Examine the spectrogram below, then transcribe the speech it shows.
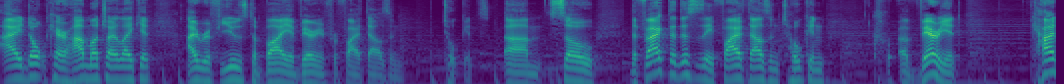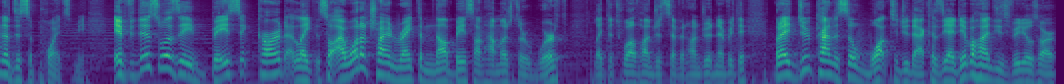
I don't care how much I like it. I refuse to buy a variant for 5,000 tokens. Um, so the fact that this is a 5,000 token uh, variant kind of disappoints me. If this was a basic card, like, so I want to try and rank them not based on how much they're worth, like the 1200, 700 and everything, but I do kind of still want to do that because the idea behind these videos are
